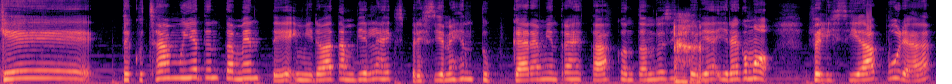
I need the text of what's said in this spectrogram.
Que te escuchaba muy atentamente y miraba también las expresiones en tu cara mientras estabas contando esa historia y era como felicidad pura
